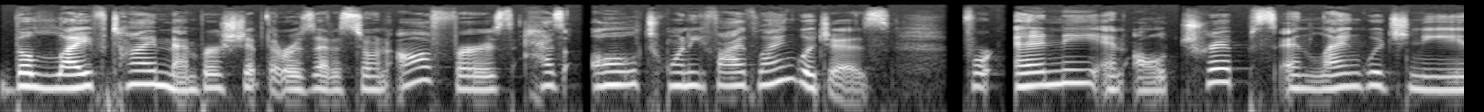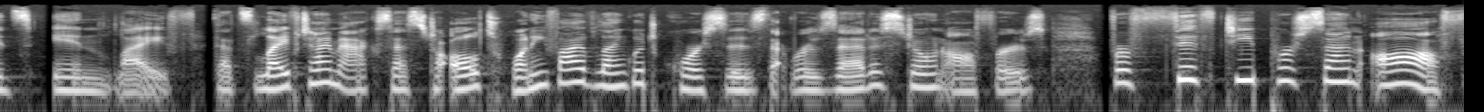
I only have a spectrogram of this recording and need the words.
The lifetime membership that Rosetta Stone offers has all 25 languages for any and all trips and language needs in life. That's lifetime access to all 25 language courses that Rosetta Stone offers for 50% off.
